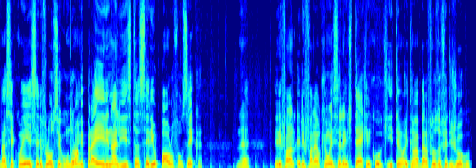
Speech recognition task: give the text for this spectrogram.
na sequência, ele falou, o segundo nome para ele na lista seria o Paulo Fonseca, né? Ele fala, ele fala que é um excelente técnico e tem, e tem uma bela filosofia de jogo.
